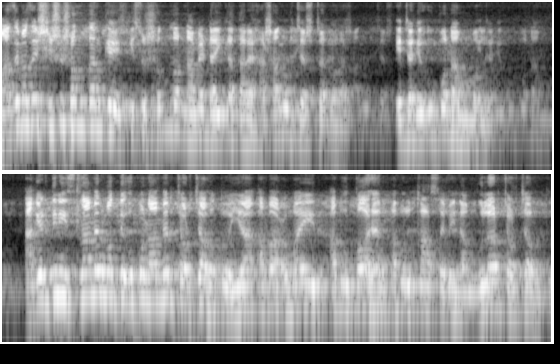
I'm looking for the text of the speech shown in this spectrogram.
মাঝে মাঝে শিশু সন্তানকে কিছু সুন্দর নামে ডাইকা তারে হাসানোর চেষ্টা করা। এটাকে উপনাম বলে। আগের দিনে ইসলামের মধ্যে উপনামের চর্চা হতো। ইয়া আবা উমাইর, আবু তাহের, আবুল কাসেম এই নামগুলার চর্চা হতো।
